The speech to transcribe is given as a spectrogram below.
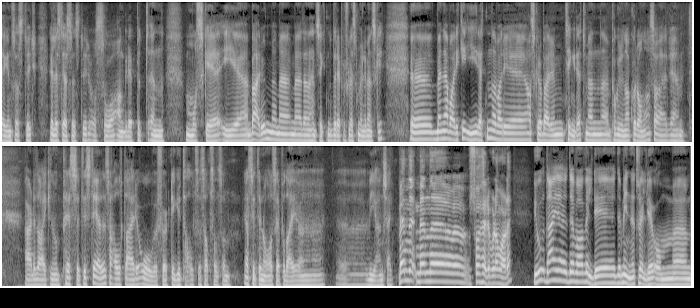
egen søster, eller stesøster, og så angrepet en moské i eh, Bærum med, med den hensikten å drepe flest mulig mennesker. Men jeg var ikke i retten, det var i Asker og Bærum tingrett, men pga. korona så er er det da ikke noen presse til stede, så alt er overført digitalt. Så satt sånn som jeg sitter nå og ser på deg øh, øh, via en skjerm. Men, men øh, få høre, hvordan var det? Jo, nei, det var veldig Det minnet veldig om uh,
